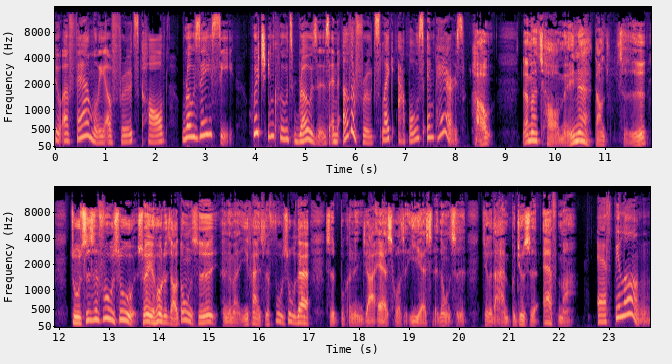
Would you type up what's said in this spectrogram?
to a family of fruits called Rosaceae, which includes roses and other fruits like apples and pears. 好， 那么草莓呢当主词，主词是复数，所以后头找动词，那么一看是复数的，是不可能加 s 或者 es 的动词，这个答案不就是 f 吗？F belong.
